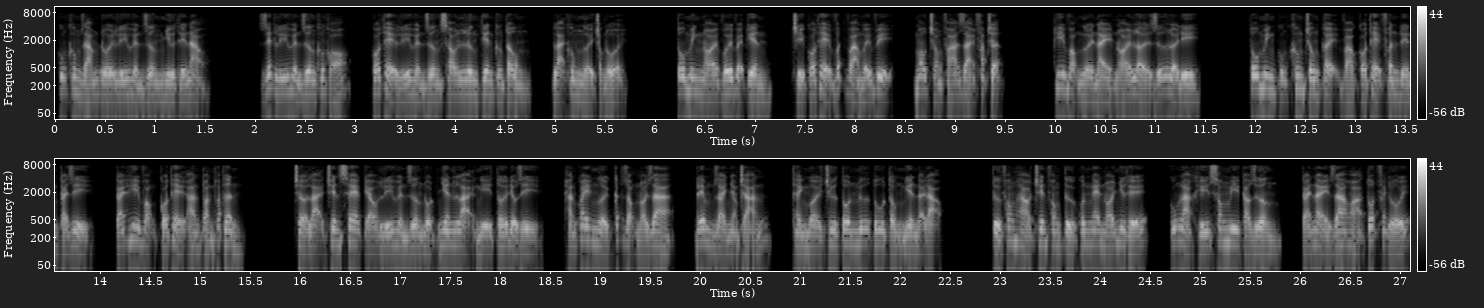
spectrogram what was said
cũng không dám đối lý huyền dương như thế nào. Giết lý huyền dương không khó, có thể lý huyền dương sau lưng thiên cương tông, lại không người chọc nổi tô minh nói với vệ kiên, chỉ có thể vất vả mấy vị, mau chóng phá giải pháp trận. Hy vọng người này nói lời giữ lời đi. Tô minh cũng không trông cậy vào có thể phân đến cái gì, cái hy vọng có thể an toàn thoát thân. Trở lại trên xe kéo lý huyền dương đột nhiên lại nghĩ tới điều gì, hắn quay người cất giọng nói ra đêm dài nhàm chán, thành mời chư tôn nữ tu tổng niên đại đạo. Từ phong hào trên phong tử quân nghe nói như thế, cũng là khí song mi cao dương, cái này ra hỏa tốt phách lối.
